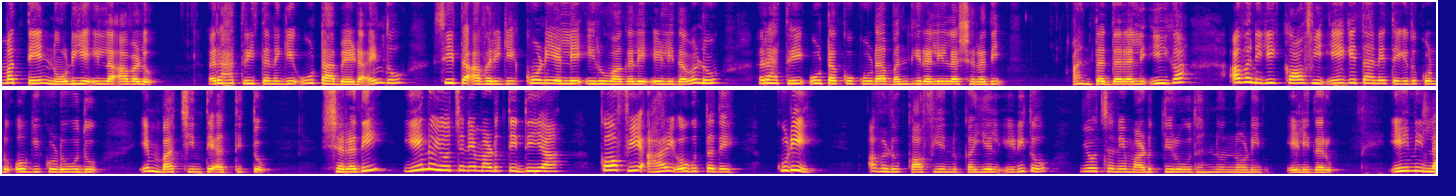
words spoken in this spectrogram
ಮತ್ತೆ ನೋಡಿಯೇ ಇಲ್ಲ ಅವಳು. ರಾತ್ರಿ ತನಗೆ ಊಟ ಬೇಡ ಎಂದು ಸೀತಾ ಅವರಿಗೆ ಕೋಣೆಯಲ್ಲೇ ಇರುವಾಗಲೇ ಹೇಳಿದವಳು, ರಾತ್ರಿ ಊಟಕ್ಕೂ ಕೂಡ ಬಂದಿರಲಿಲ್ಲ ಶರದಿ. ಅಂಥದ್ದರಲ್ಲಿ ಈಗ ಅವನಿಗೆ ಕಾಫಿ ಹೇಗೆ ತಾನೇ ತೆಗೆದುಕೊಂಡು ಹೋಗಿ ಕೊಡುವುದು? ಎಂಬ ಚಿಂತೆ ಅತ್ತಿತ್ತು. ಶರದಿ, ಏನು ಯೋಚನೆ ಮಾಡುತ್ತಿದ್ದೀಯಾ? ಕಾಫಿ ಆರಿ ಹೋಗುತ್ತದೆ. ಕುಡಿ. ಅವಳು ಕಾಫಿಯನ್ನು ಕೈಯಲ್ಲಿ ಹಿಡಿದು ಯೋಚನೆ ಮಾಡುತ್ತಿರುವುದನ್ನು ನೋಡಿ ಹೇಳಿದರು. ಏನಿಲ್ಲ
